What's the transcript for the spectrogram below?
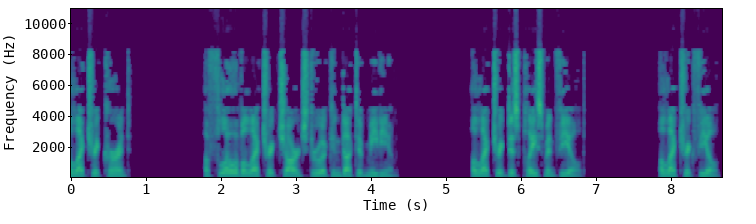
Electric current a flow of electric charge through a conductive medium. Electric displacement field. Electric field.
